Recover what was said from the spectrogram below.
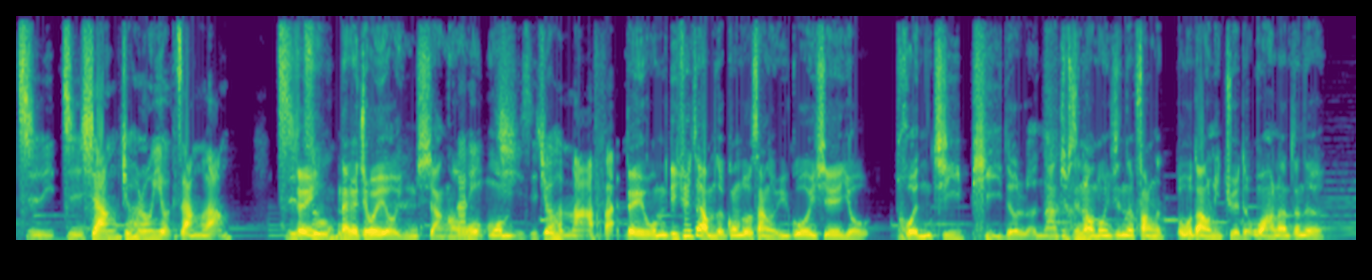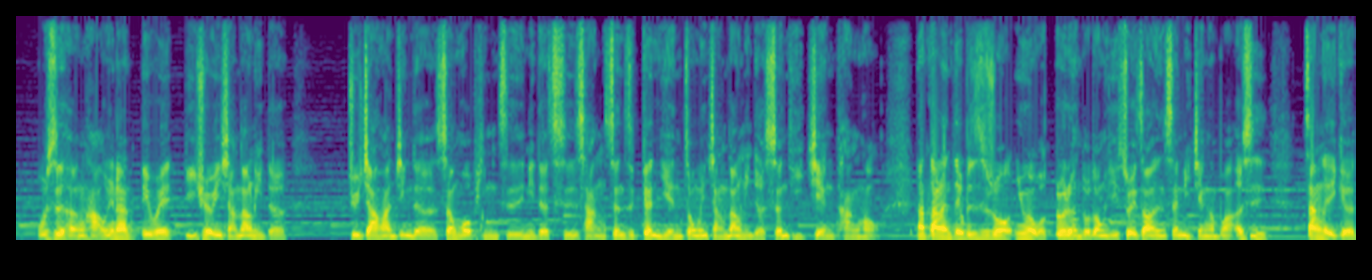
纸纸箱就很容易有蟑螂、蜘蛛，那个就会有影响哈。我我们其实就很麻烦。对，我们的确在我们的工作上有遇过一些有囤积癖的人啊，就是那种东西真的放的多到你觉得哇，那真的不是很好，因为那的会的确影响到你的。居家环境的生活品质，你的磁场，甚至更严重影响到你的身体健康。哦，那当然，这个不是说因为我堆了很多东西，所以造成身体健康不好，而是这样的一个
